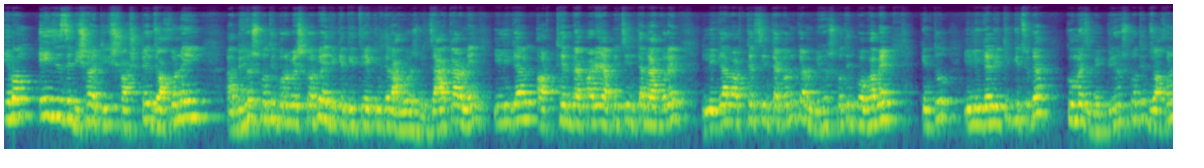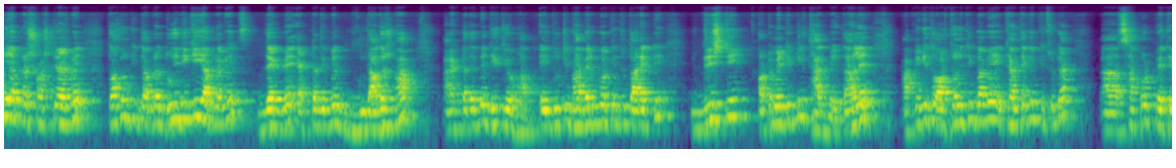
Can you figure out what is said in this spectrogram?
এবং এই যে যে বিষয়টি, ষষ্ঠে যখনই বৃহস্পতি প্রবেশ করবে, এদিকে দ্বিতীয় কিন্তু রাহু আসবে। যার কারণে ইলিগাল অর্থের ব্যাপারে আপনি চিন্তা না করে লিগাল অর্থের চিন্তা করুন, কারণ বৃহস্পতির প্রভাবে কিন্তু ইলিগালিটি কিছুটা কমে যাবে বৃহস্পতি যখনই আপনার ষষ্ঠে আসবে, তখন কিন্তু আপনার দুই দিকেই আপনাকে দেখবে। একটা দেখবে দ্বাদশ ভাব, আর একটা দেখবে দ্বিতীয় ভাব। এই দুটি ভাবের উপর কিন্তু তার একটি দৃষ্টি অটোমেটিকলি থাকবে তাহলে আপনি কিন্তু অর্থনৈতিকভাবে এখান থেকে কিছুটা সাপোর্ট পেতে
